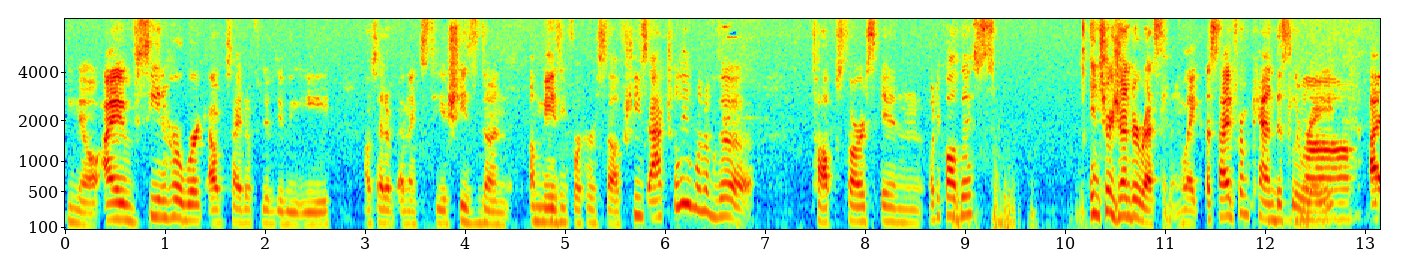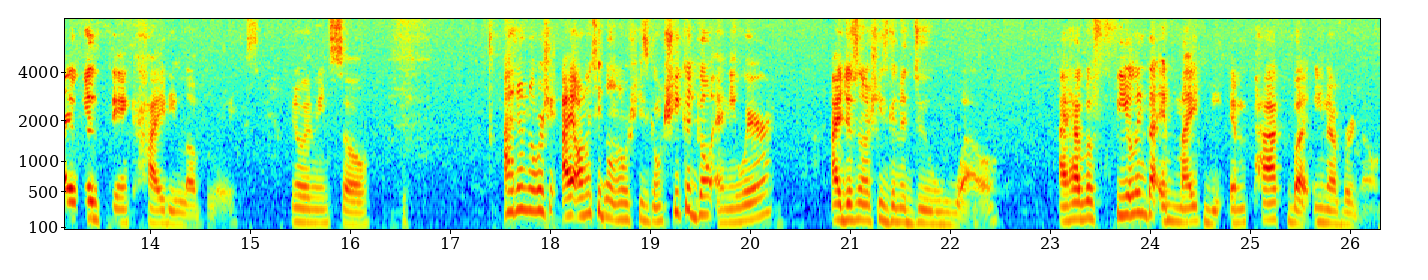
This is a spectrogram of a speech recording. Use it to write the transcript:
You know, I've seen her work outside of WWE, outside of NXT. She's done amazing for herself. She's actually one of the top stars in what do you call this? Intergender wrestling. Like aside from Candice LeRae, Yeah. I would think Heidi Lovelace. You know what I mean? So I don't know where she. I honestly don't know where she's going. She could go anywhere. I just know she's gonna do well. I have a feeling that it might be Impact, but you never know.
